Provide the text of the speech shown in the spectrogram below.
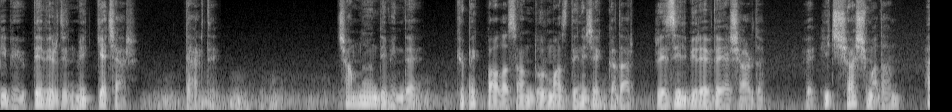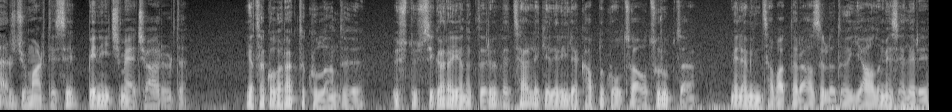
Bir büyük devirdin mi geçer derdi. Çamlığın dibinde köpek bağlasan durmaz denecek kadar rezil bir evde yaşardı ve hiç şaşmadan her cumartesi beni içmeye çağırırdı. Yatak olarak da kullandığı, üstü sigara yanıkları ve ter lekeleriyle kaplı koltuğa oturup da melamin tabaklara hazırladığı yağlı mezeleri,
